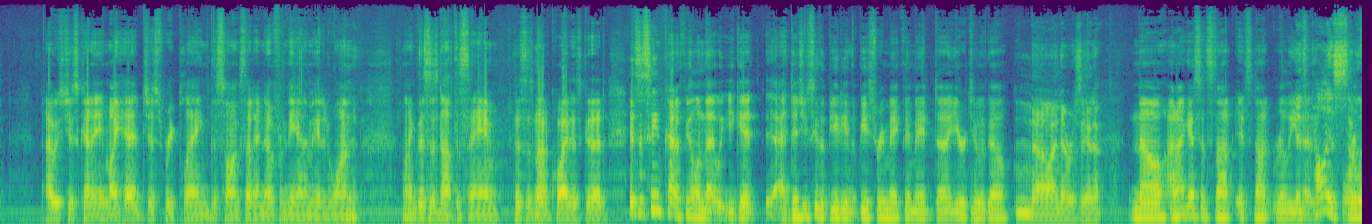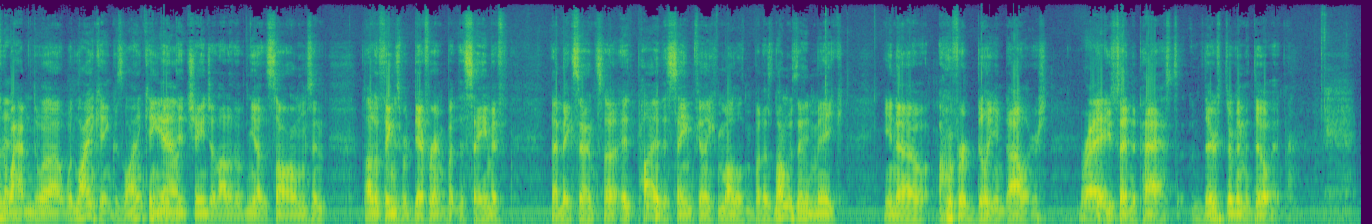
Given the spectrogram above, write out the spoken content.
I was just kind of in my head, just replaying the songs that I know from the animated one. like this is not the same. This is not quite as good. It's the same kind of feeling that you get. Uh, did you see the Beauty and the Beast remake they made uh, a year or two ago? No, I never seen it. No, and I guess it's not. It's not really. It's probably similar to what happened to uh, with Lion King because Lion King Yeah. they did change a lot of the you know the songs and A lot of things were different, but the same. If that makes sense. So it's probably the same feeling from all of them. But as long as they make, you know, over a billion dollars, Right. like you said in the past, they're still going to do it.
